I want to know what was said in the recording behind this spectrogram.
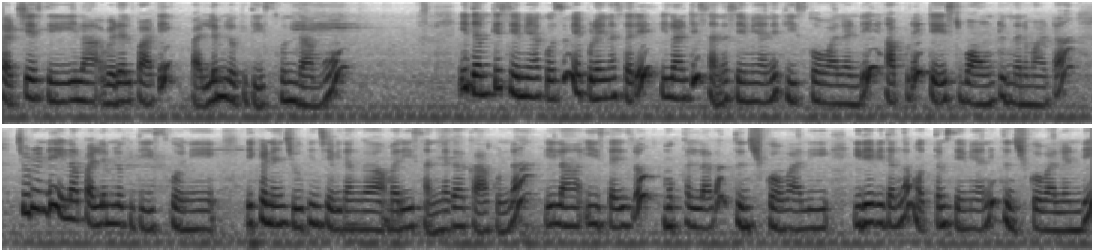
కట్ చేసి ఇలా వెడల్పాటి పళ్ళెంలోకి తీసుకుందాము. ఈ దమ్కి సేమియా కోసం ఎప్పుడైనా సరే ఇలాంటి సన్న సేమియాని తీసుకోవాలండి. అప్పుడే టేస్ట్ బాగుంటుందన్నమాట. చూడండి ఇలా పళ్ళెంలోకి తీసుకొని ఇక్కడ నేను చూపించే విధంగా మరీ సన్నగా కాకుండా ఇలా ఈ సైజులో ముక్కల్లాగా తుంచుకోవాలి. ఇదే విధంగా మొత్తం సేమియాని తుంచుకోవాలండి.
